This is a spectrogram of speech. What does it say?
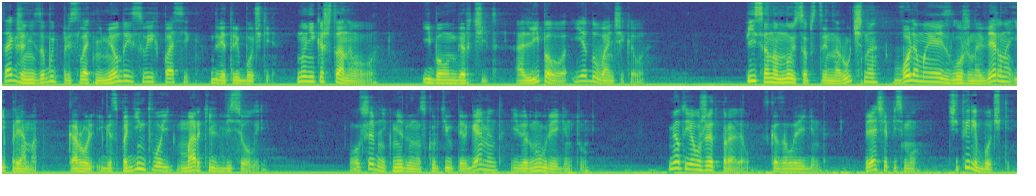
Также не забудь прислать не меда из своих пасек, две-три бочки, но не каштанового, ибо он горчит, а липового и одуванчикового. Писано мной собственноручно, воля моя изложена верно и прямо. Король и господин твой Маркель Веселый. Волшебник медленно скрутил пергамент и вернул регенту. Мед я уже отправил, сказал регент, пряча письмо. Четыре бочки.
